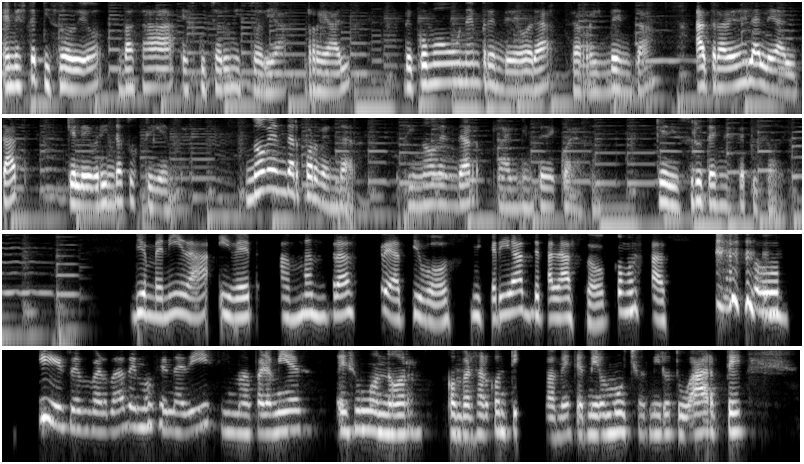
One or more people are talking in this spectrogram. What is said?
En este episodio vas a escuchar una historia real de cómo una emprendedora se reinventa a través de la lealtad que le brinda a sus clientes. No vender por vender, sino vender realmente de corazón. Que disfruten este episodio. Bienvenida, Ivette, a Mantras Creativos, mi querida de Talazo. ¿Cómo estás? Sí, es en verdad emocionadísima. Para mí es, es un honor conversar contigo. Te admiro mucho, admiro tu arte,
